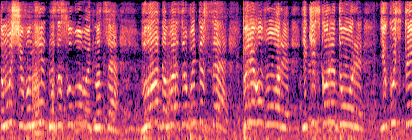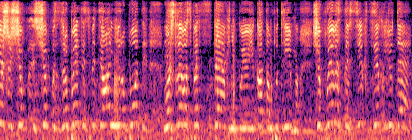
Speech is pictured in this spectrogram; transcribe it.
тому що вони не заслуговують на це. Влада має зробити все: переговори, якісь коридори, якусь тишу, щоб, щоб зробити спеціальні роботи, можливо, спецтехнікою, яка там потрібна, щоб вивезти всіх цих людей.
